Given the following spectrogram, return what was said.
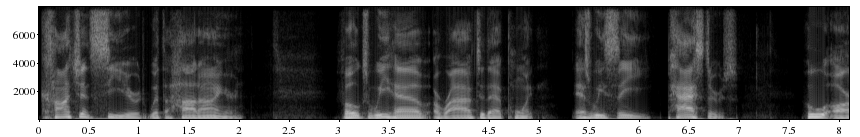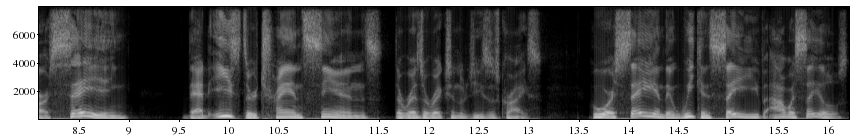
conscience seared with a hot iron. Folks, we have arrived to that point as we see pastors who are saying that Easter transcends the resurrection of Jesus Christ, who are saying that we can save ourselves.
